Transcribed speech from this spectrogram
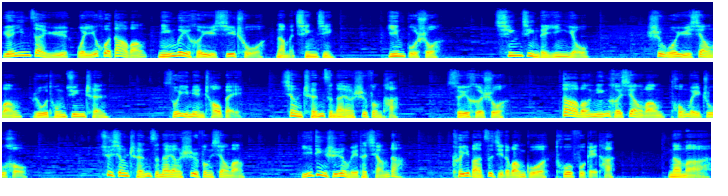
原因在于我疑惑大王您为何与西楚那么亲近。”英布说：“亲近的因由。”是我与项王如同君臣，所以面朝北，像臣子那样侍奉他。随和说：“大王您和项王同为诸侯，却像臣子那样侍奉项王，一定是认为他强大，可以把自己的王国托付给他。那么，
